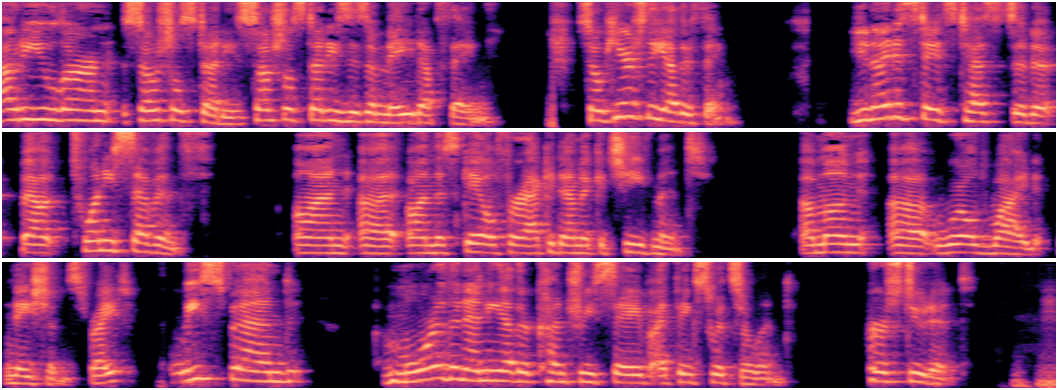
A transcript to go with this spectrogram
How do you learn social studies? Social studies is a made up thing. So here's the other thing United States tested about 27th on uh, on the scale for academic achievement among uh, worldwide nations. Right? We spend more than any other country, save I think Switzerland, per student. Mm-hmm.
